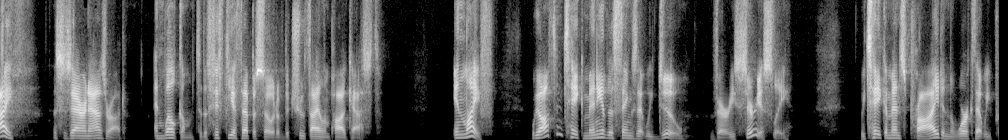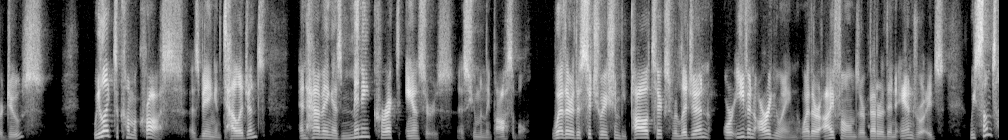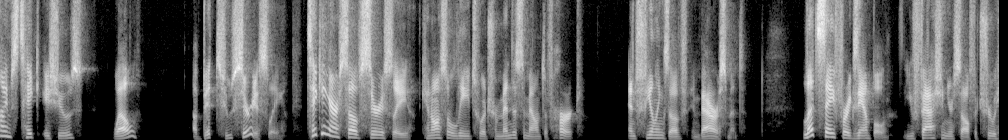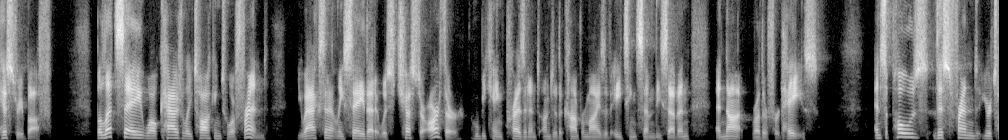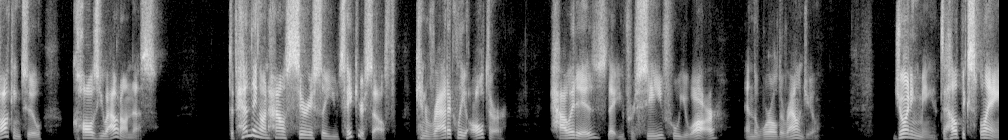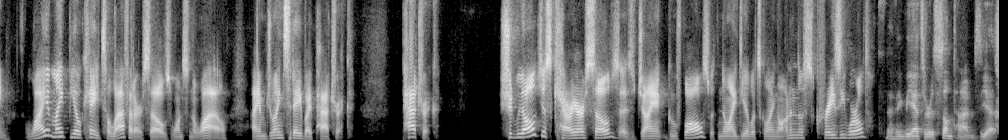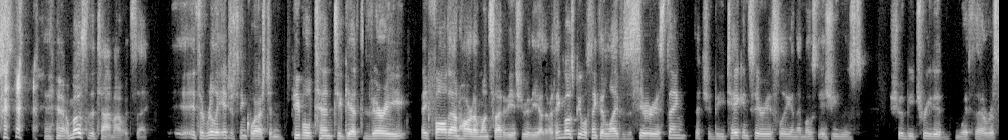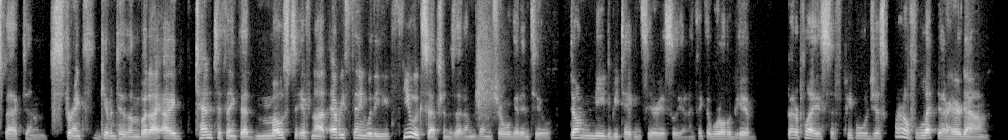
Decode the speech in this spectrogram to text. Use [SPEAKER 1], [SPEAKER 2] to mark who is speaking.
[SPEAKER 1] Hi, this is Aaron Azrod, and welcome to the 50th episode of the Truth Island podcast. In life, we often take many of the things that we do very seriously. We take immense pride in the work that we produce. We like to come across as being intelligent and having as many correct answers as humanly possible. Whether the situation be politics, religion, or even arguing whether iPhones are better than Androids, we sometimes take issues, well, a bit too seriously. Taking ourselves seriously can also lead to a tremendous amount of hurt and feelings of embarrassment. Let's say, for example, you fashion yourself a true history buff, but let's say while casually talking to a friend, you accidentally say that it was Chester Arthur who became president under the Compromise of 1877 and not Rutherford Hayes. And suppose this friend you're talking to calls you out on this. Depending on how seriously you take yourself, can radically alter how it is that you perceive who you are and the world around you. Joining me to help explain why it might be okay to laugh at ourselves once in a while, I am joined today by Patrick. Patrick, should we all just carry ourselves as giant goofballs with no idea what's going on in this crazy world?
[SPEAKER 2] I think the answer is sometimes yes. Most of the time, I would say. It's a really interesting question. People tend to get very, they fall down hard on one side of the issue or the other. I think most people think that life is a serious thing that should be taken seriously and that most issues should be treated with uh, respect and strength given to them. But I, I, tend to think that most, if not everything, with a few exceptions that I'm, I'm sure we'll get into, don't need to be taken seriously. And I think the world would be a better place if people would just, I don't know if let their hair down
